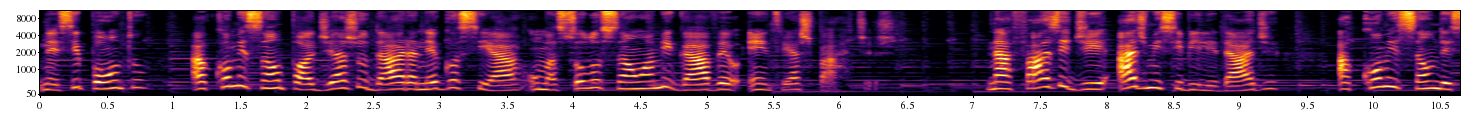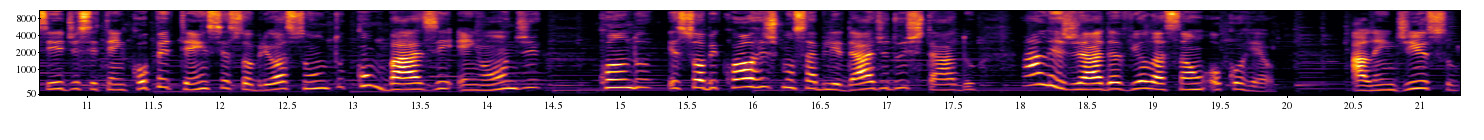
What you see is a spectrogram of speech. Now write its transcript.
Nesse ponto, a comissão pode ajudar a negociar uma solução amigável entre as partes. Na fase de admissibilidade, a comissão decide se tem competência sobre o assunto com base em onde, quando e sob qual responsabilidade do Estado a alejada violação ocorreu. Além disso,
